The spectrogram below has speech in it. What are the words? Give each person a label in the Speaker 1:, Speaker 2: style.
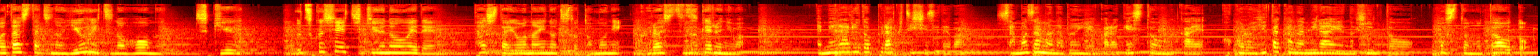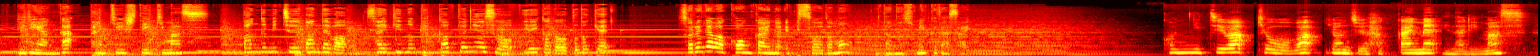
Speaker 1: 私たちの唯一のホーム地球。美しい地球の上で多種多様な命と共に暮らし続けるには
Speaker 2: エメラルドプラクティシズでは様々な分野からゲストを迎え心豊かな未来へのヒントを
Speaker 1: ホストのタオと
Speaker 2: リリアンが探求していきます。
Speaker 3: 番組中盤では最近のピックアップニュースをゆいかがお届け。
Speaker 1: それでは今回のエピソードもお楽しみください
Speaker 2: こんにちは今日は48回目になります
